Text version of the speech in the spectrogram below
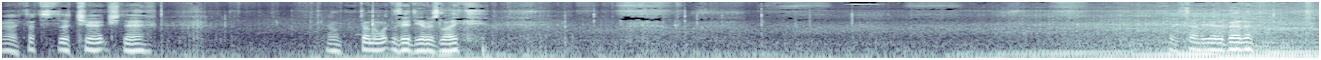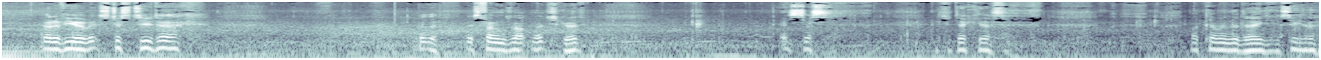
Right, that's the church there. I don't know what the video is like. I'm trying to get a better, better view of it. It's just too dark. But the, this phone's not much good. It's just, it's ridiculous. I'll come in the day, you can see the,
